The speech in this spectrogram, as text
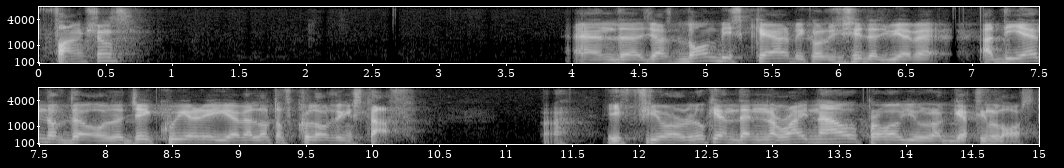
functions. And uh, just don't be scared because you see that you have a, at the end of the, of the jQuery, you have a lot of closing stuff. Uh, if you're looking then right now, probably you are getting lost.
